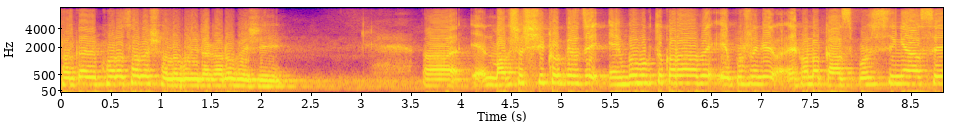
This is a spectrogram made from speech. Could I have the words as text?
সরকারের খরচ হবে ষোলো কোটি টাকারও বেশি। মাদ্রাসার শিক্ষকদের যে এমপিভুক্ত করা হবে, এ প্রসঙ্গে এখনও কাজ প্রসেসিং এ আছে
